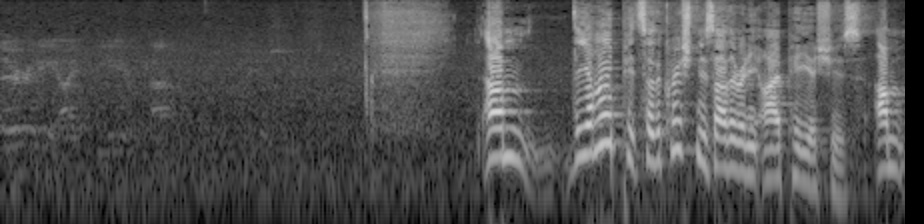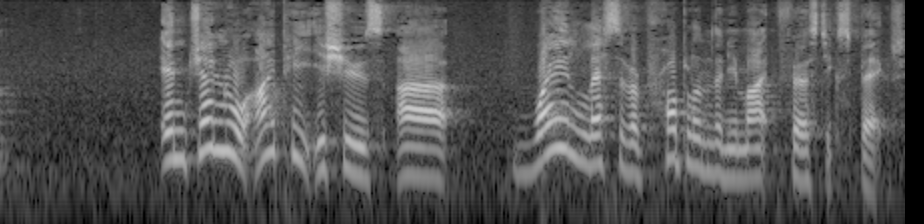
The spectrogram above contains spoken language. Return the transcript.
there any IP or Um, the IP, so the question is, are there any IP issues? Um, in general, IP issues are way less of a problem than you might first expect.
